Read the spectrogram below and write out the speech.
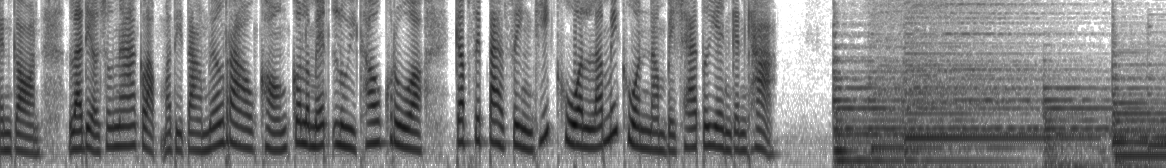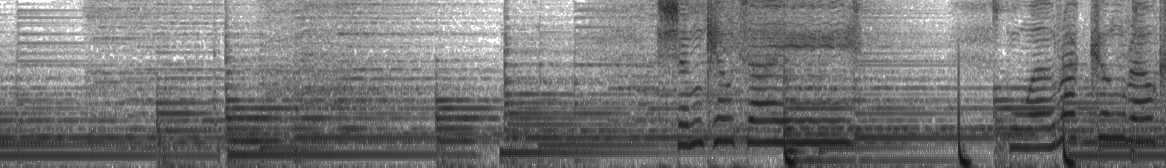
กันก่อน และเดี๋ยวช่วงหน้ากลับมาติดตามเรื่องราวของกลเม็ดลุยเข้าครัว กับ 18 สิ่งที่ควรและไม่ควรนำไปแช่ตู้เย็นกันค่ะฉันเข้าใจ ว่ารักของเราค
